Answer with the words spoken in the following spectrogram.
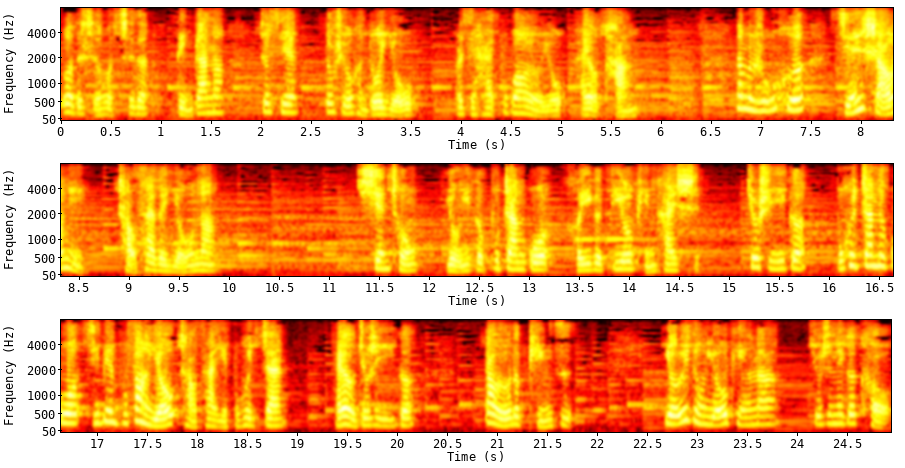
饿的时候吃的饼干呢，这些都是有很多油，而且还不光有油，还有糖。那么如何减少你炒菜的油呢？先从有一个不粘锅和一个低油瓶开始，就是一个不会粘的锅，即便不放油炒菜也不会粘。还有就是一个。倒油的瓶子，有一种油瓶呢，就是那个口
